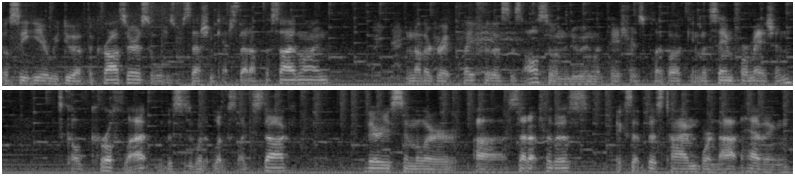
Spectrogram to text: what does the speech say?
You'll see here we do have the crosser, so we'll just possession catch that up the sideline. Another great play for this is also in the New England Patriots playbook in the same formation. It's called Curl Flat. This is what it looks like stock. Very similar uh, setup for this, except this time we're not having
